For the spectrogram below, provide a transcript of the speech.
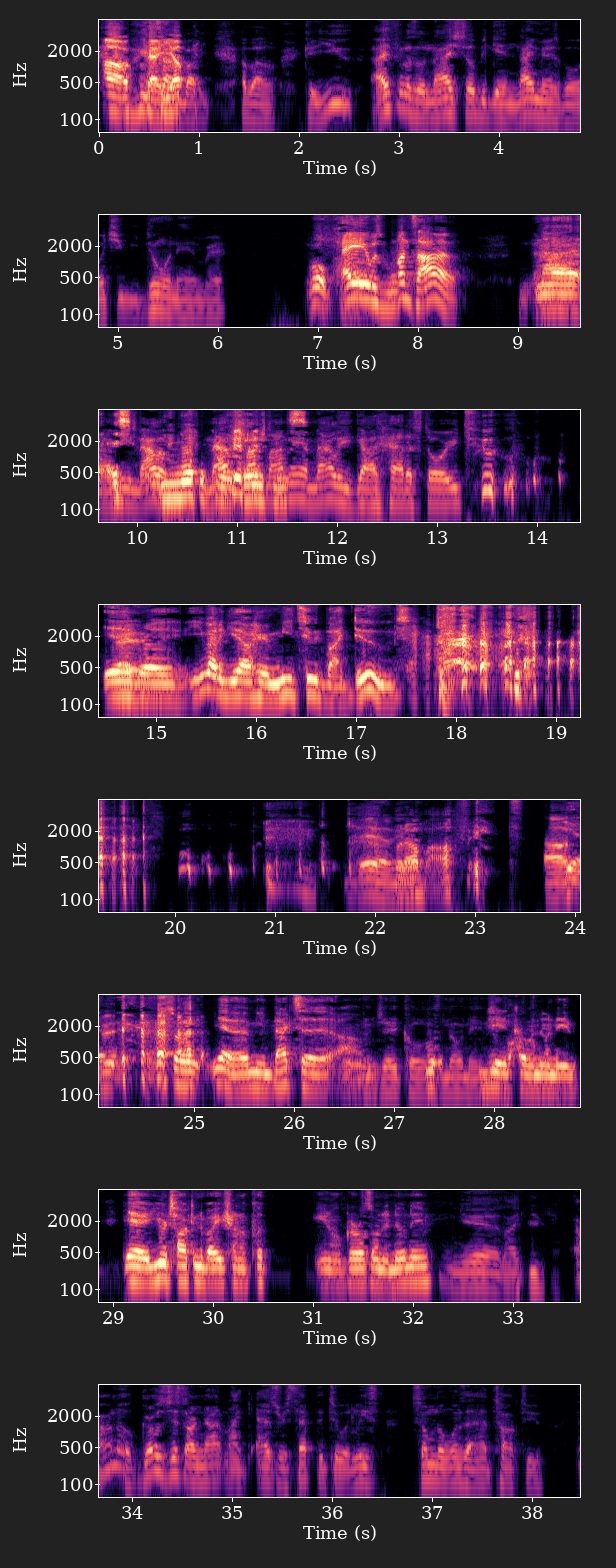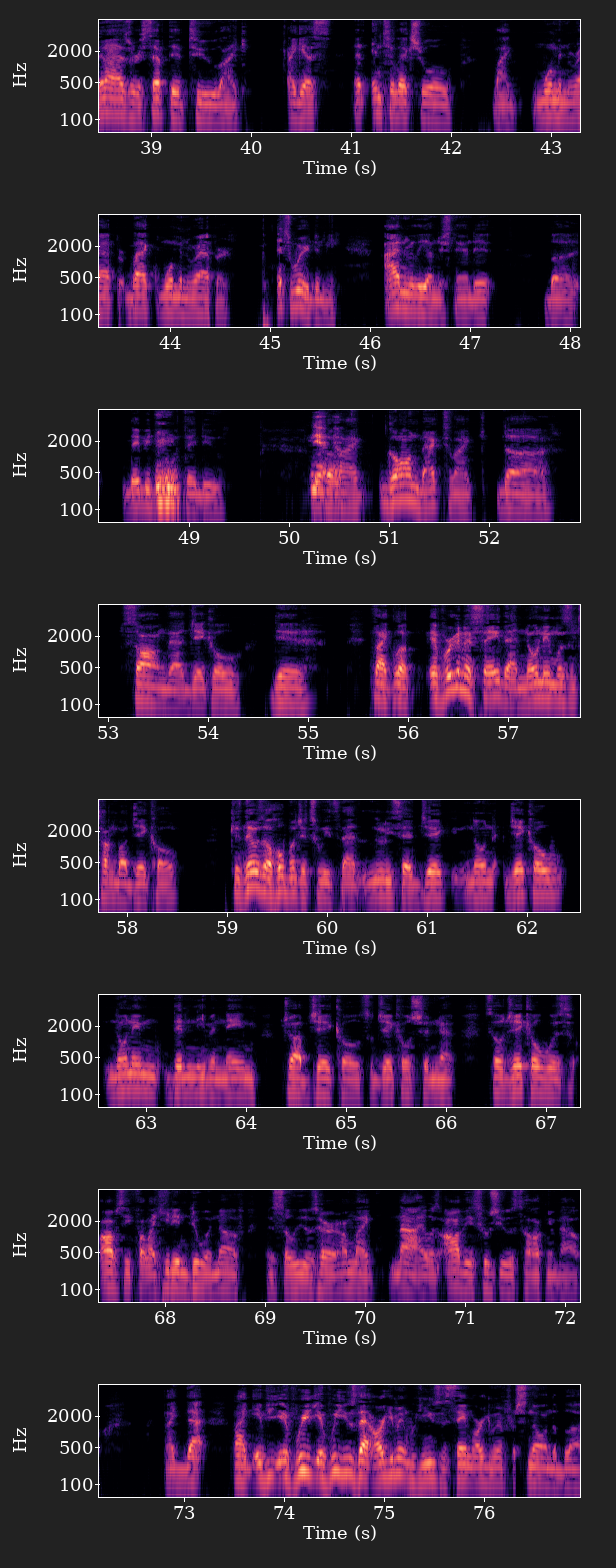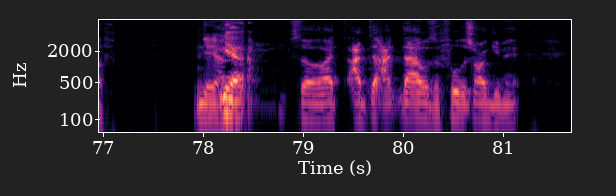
Oh, We okay. talking Yep. About, about cause you, I feel as though Nice still be getting nightmares about what you be doing to him, bro. Whoa, Hey, it was one time. Nah, it's Mally, multiple Mally, my, my man Mally got had a story too. Yeah, Hey. bro. You got to get out here me too'd by dudes. Damn. but yeah. I'm off it. Off Yeah. fit. so yeah, I mean, back to um, J Cole's no name. J Cole, no name. Yeah, you were talking about you trying to put you know girls on a no name. Yeah, like I don't know. Girls just are not like as receptive to at least some of the ones that I've talked to. They're not as receptive to like I guess an intellectual like woman rapper, black woman rapper. It's weird to me. I didn't really understand it, but they be doing Mhm. what they do. Yeah, But like going back to like the song that J Cole did, like look, if we're gonna say that No Name wasn't talking about J Cole, because there was a whole bunch of tweets that literally said J No J Cole No Name didn't even name drop J Cole, so J Cole shouldn't have. So J Cole was obviously felt like he didn't do enough, and so he was hurt. I'm like, nah, it was obvious who she was talking about, like that. Like if you, if we if we use that argument, we can use the same argument for Snow on the Bluff. yeah. yeah, So I, I, I that was a foolish argument.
